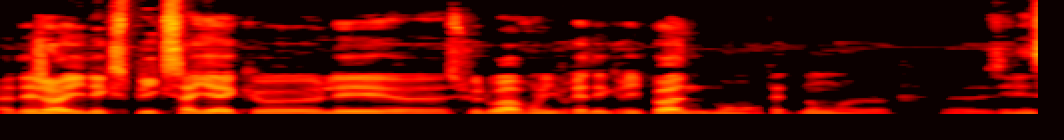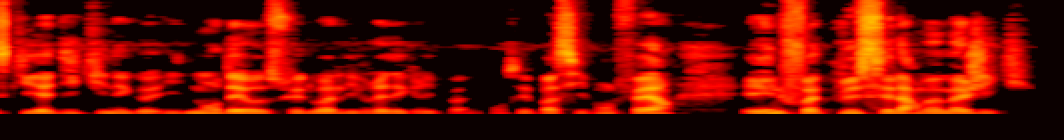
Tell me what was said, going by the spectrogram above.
déjà, il explique, ça y est, que les Suédois vont livrer des Gripen. Bon, en fait, non. Zelensky a dit qu'il demandait aux Suédois de livrer des Gripen. On ne sait pas s'ils vont le faire. Et une fois de plus, c'est l'arme magique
